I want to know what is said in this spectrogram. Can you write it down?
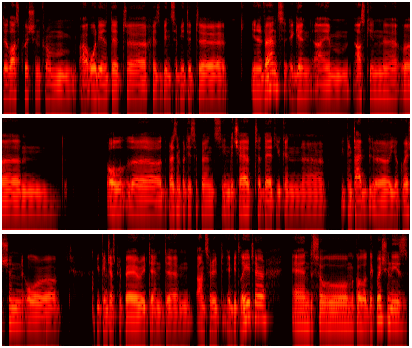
the last question from our audience that uh, has been submitted uh, in advance. Again, I am asking uh, um, all the, present participants in the chat that you can uh, you can type your question or you can just prepare it and um, answer it a bit later. And so, Mykola, the question is,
